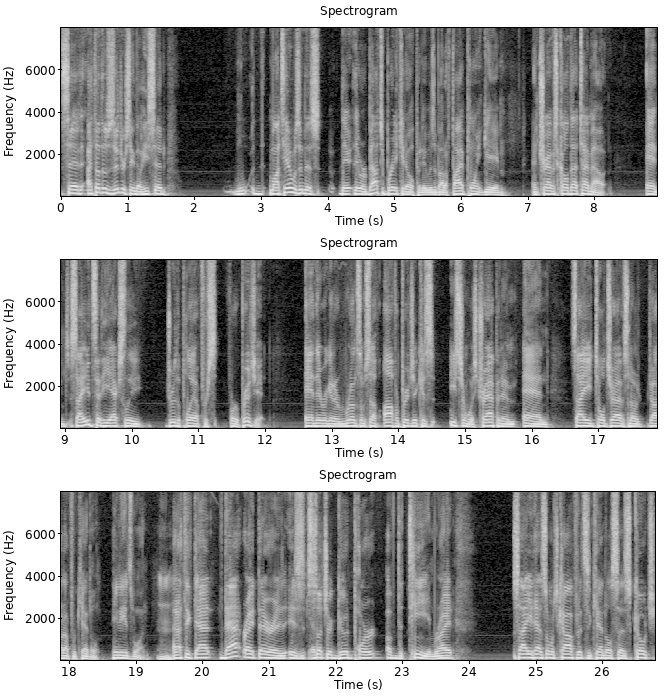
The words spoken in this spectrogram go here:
said, I thought this was interesting though. He said w- Montana was in this, they, they were about to break it open. It was about a five point game, and Travis called that timeout. And Saeed said he actually drew the play up for for Pridgett, and they were going to run some stuff off of Pridgett because Eastern was trapping him. And Saeed told Travis, "No, draw it up for Kendall. He needs one." Mm. And I think that that right there is, is such a good part of the team, right? Saeed has so much confidence in Kendall. Says, Coach,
